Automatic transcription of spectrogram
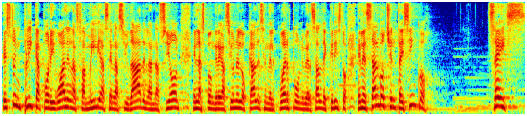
Esto implica por igual en las familias, en la ciudad, en la nación, en las congregaciones locales, en el cuerpo universal de Cristo. En el Salmo 85, 6,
